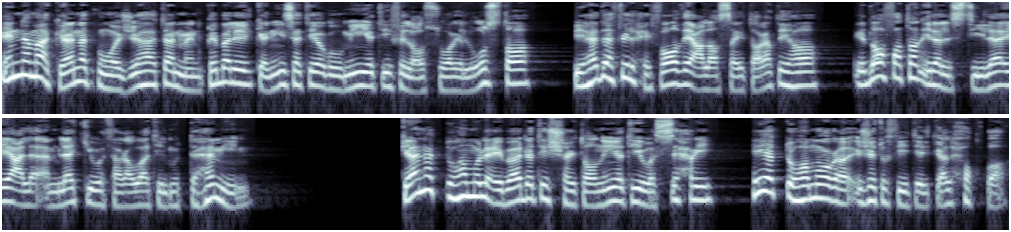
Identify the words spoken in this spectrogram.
إنما كانت موجهة من قبل الكنيسة الرومية في العصور الوسطى بهدف الحفاظ على سيطرتها إضافة إلى الاستيلاء على أملاك وثروات المتهمين. كانت تهم العبادة الشيطانية والسحر هي التهم الرائجة في تلك الحقبة،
